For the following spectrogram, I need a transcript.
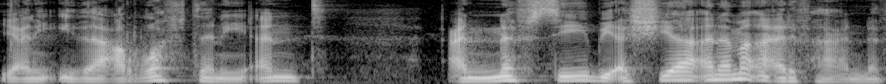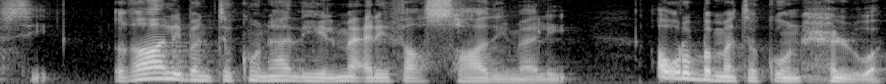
يعني إذا عرفتني أنت عن نفسي بأشياء أنا ما أعرفها عن نفسي. غالبا تكون هذه المعرفة صادمة لي أو ربما تكون حلوة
